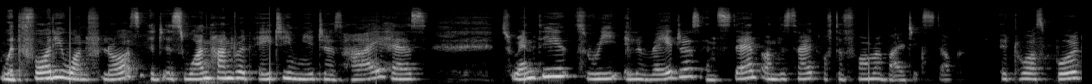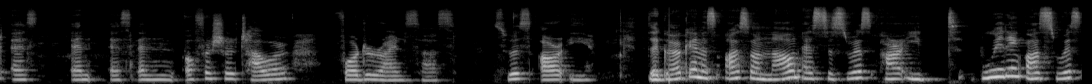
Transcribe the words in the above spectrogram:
With 41 floors, it is 180 meters high, has 23 elevators, and stands on the site of the former Baltic Stock. It was built as an, as an official tower for the Rheinsass, Swiss RE. The Gherkin is also known as the Swiss RE building or Swiss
